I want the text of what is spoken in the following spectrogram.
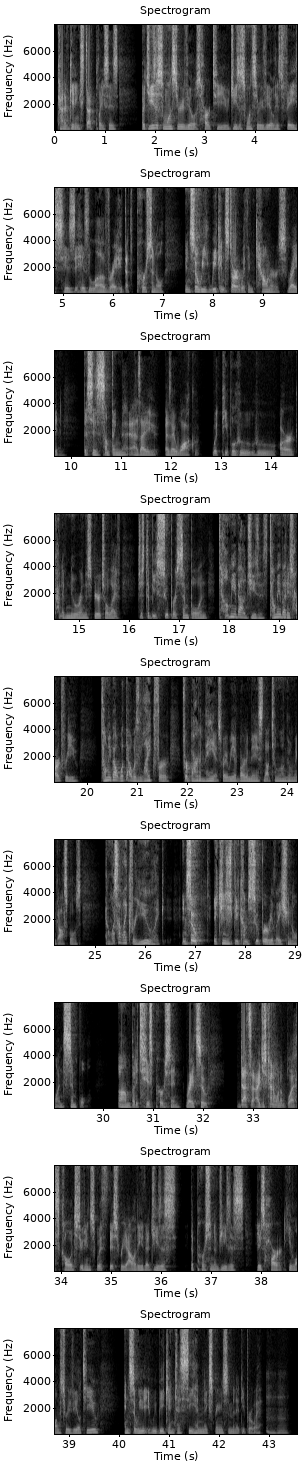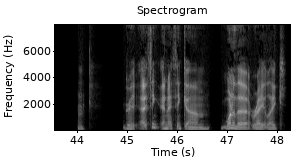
kind of getting stuck places. But Jesus wants to reveal His heart to you. Jesus wants to reveal His face, His His love, right? That's personal, and so we we can start with encounters, right? Mm-hmm. This is something that as I as I walk with people who who are kind of newer in the spiritual life just to be super simple and tell me about Jesus tell me about his heart for you tell me about what that was like for for Bartimaeus right we had Bartimaeus not too long ago in the gospels and what's that like for you like and so it can just become super relational and simple um, but it's his person right so that's I just kind of want to bless college students with this reality that Jesus the person of Jesus his heart he longs to reveal to you and so we we begin to see him and experience him in a deeper way. Mm-hmm. Great. I think, and I think um, one of the right, like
